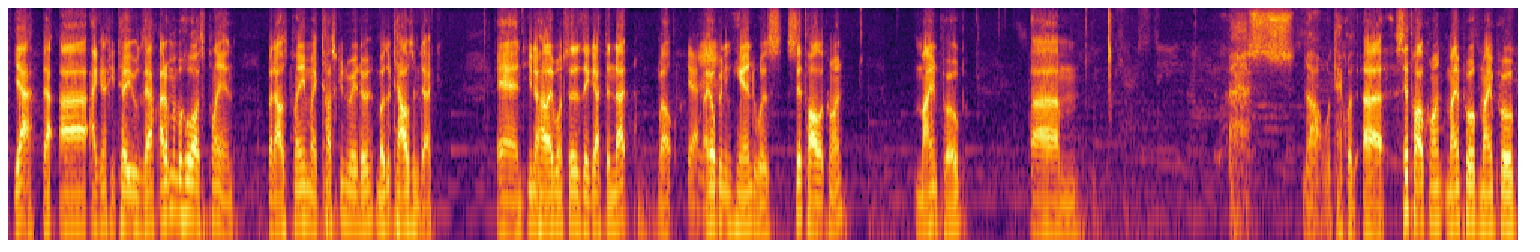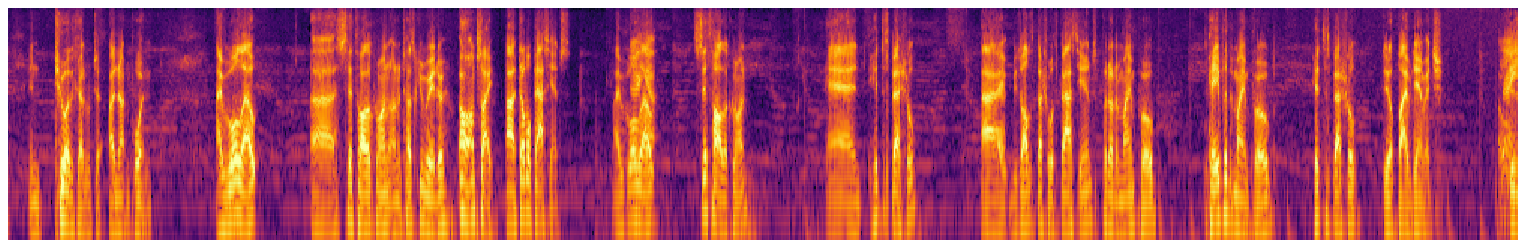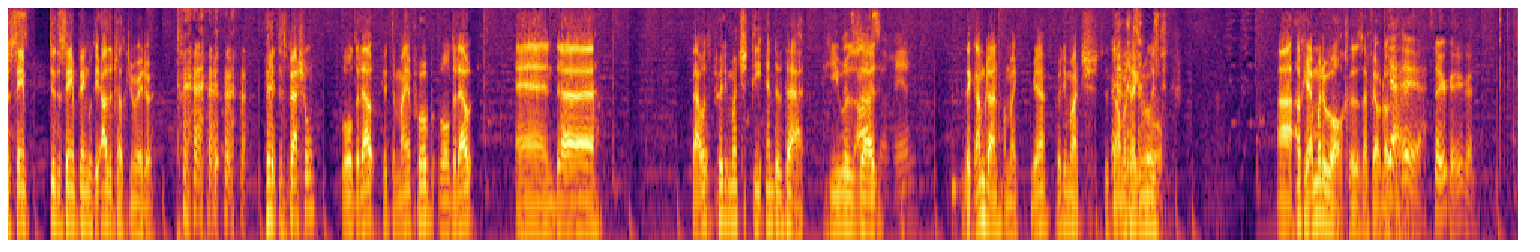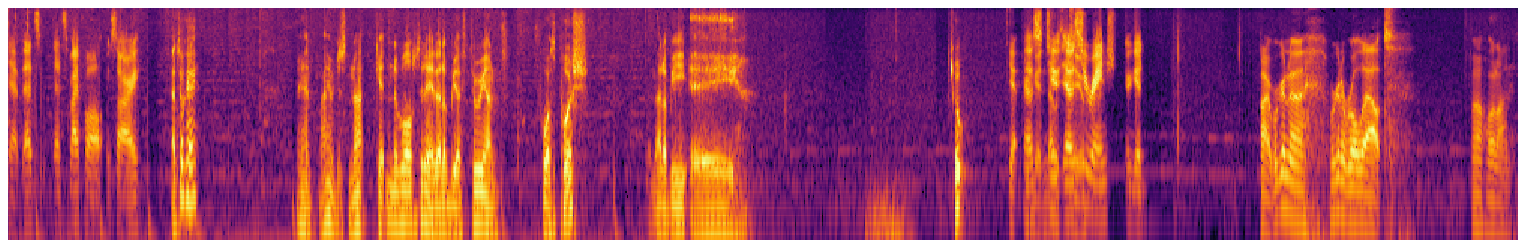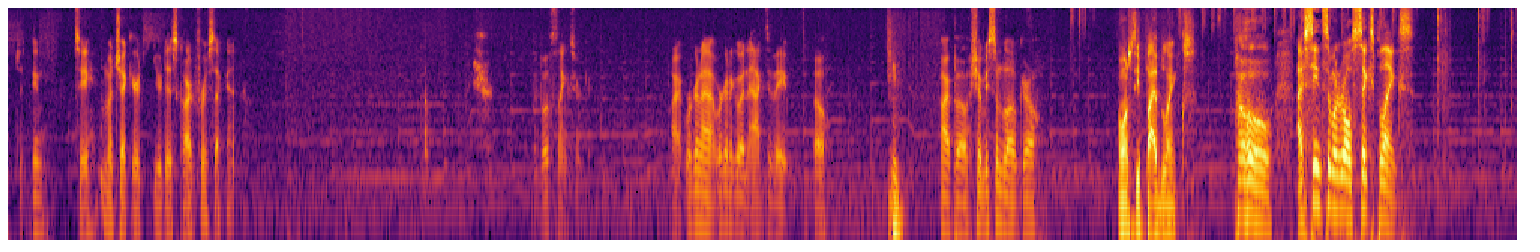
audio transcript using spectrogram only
yeah. That uh, I can actually tell you exactly. I don't remember who I was playing, but I was playing my Tusken Raider Mother Talzin deck, and you know how everyone says they got the nut. Well, yeah. My Mhm. opening hand was Sith Holocron, Mind Probe, um, s- no, what the heck was it? Uh, Sith Holocron, Mind Probe, Mind Probe, and two other cards which are not important. I roll out uh, Sith Holocron on a Tusken Raider. Oh, I'm sorry, uh, double pass hands. I roll out Sith Holocron and hit the special. I resolve the special with fast hands, put out a Mind Probe, pay for the Mind Probe, hit the special, deal five damage. Did the same did the same thing with the other Tusken Raider. Hit the special, rolled it out, hit the Mind Probe, rolled it out, and uh, that was pretty much the end of that. He That's was awesome, uh, man. like, "I'm done." I'm like, "Yeah, pretty much. There's not much I can really." Uh, okay, I'm gonna roll because I forgot what I was yeah, doing. yeah, yeah. No, you're good. You're good. Yeah, that's that's my fault. I'm sorry. That's okay. Man, I am just not getting the rolls today. That'll be a three on fourth push. And that'll be a. Oh, Yep. That you're was two. That was two range. You're good. All right, we're gonna we're gonna roll out. Well, hold on. Just see. I'm gonna check your your discard for a second. Both links are good. All right, we're gonna we're gonna go ahead and activate Bo. Hmm. All right, Bo, show me some love, girl. I want to see five blinks. Oh, I've seen someone roll six blanks.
